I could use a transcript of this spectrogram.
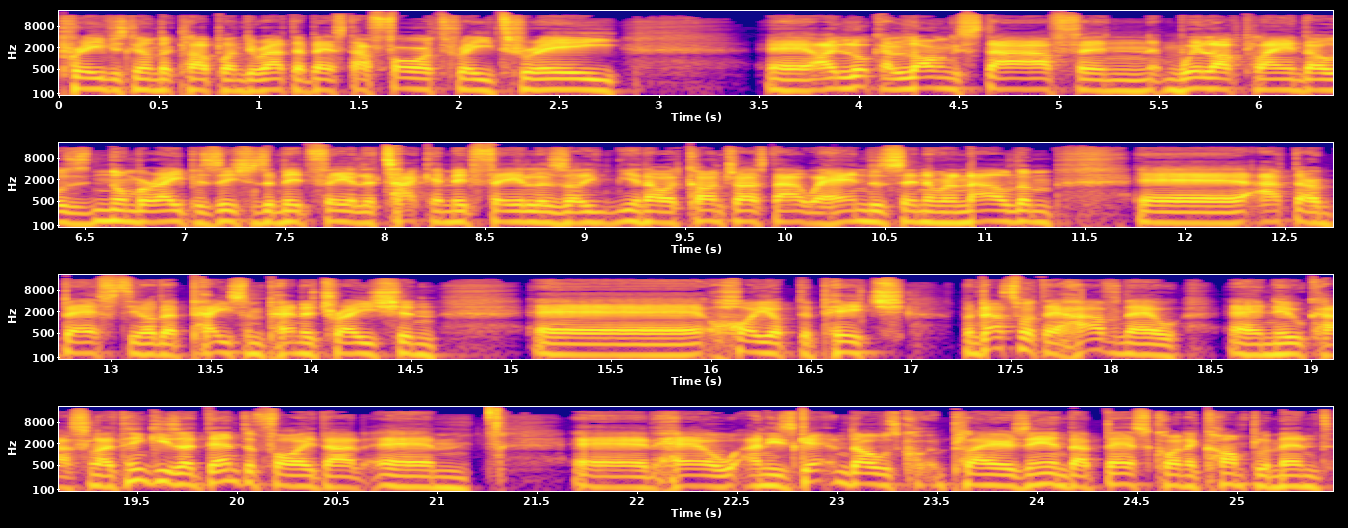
previously under Klopp when they were at their best, that four three three. Uh, I look at Longstaff and Willock playing those number eight positions in midfield, attacking midfielders. I, you know, I'd contrast that with Henderson and Ronaldo uh, at their best. You know, their pace and penetration uh, high up the pitch. But that's what they have now, uh, Newcastle. I think he's identified that um, uh, how, and he's getting those players in that best kind of complement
